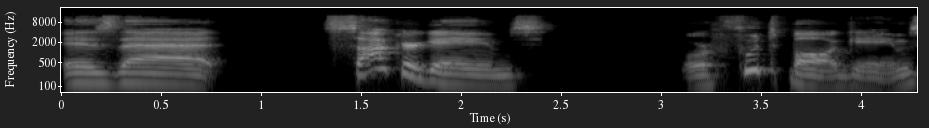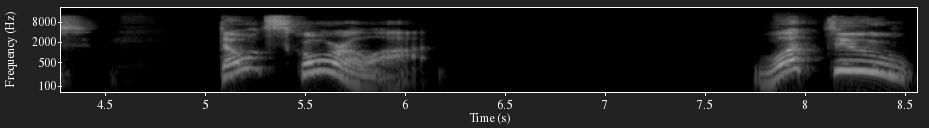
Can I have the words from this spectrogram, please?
is that soccer games or football games don't score a lot. What do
